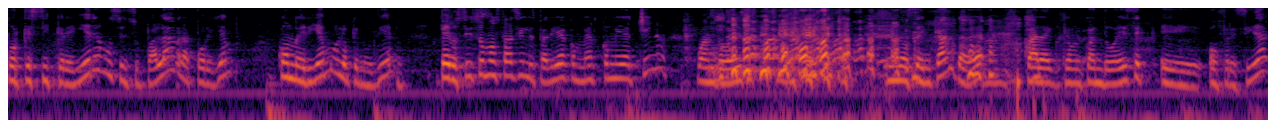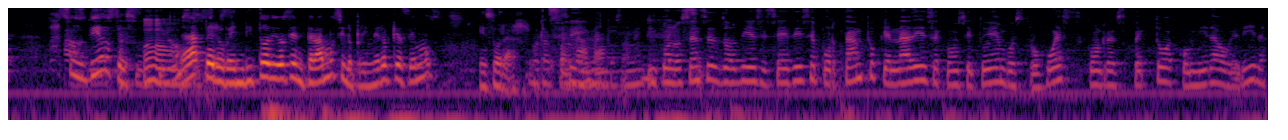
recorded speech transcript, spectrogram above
porque si creyéramos en su palabra, por ejemplo, comeríamos lo que nos dieran. Pero sí somos fáciles para ir a comer comida china cuando es y nos encanta, ¿verdad? Para cuando es eh, ofrecida a sus dioses, Pero bendito Dios entramos y lo primero que hacemos es orar. En Colosenses 2.16 dice, por tanto que nadie se constituye en vuestro juez con respecto a comida o bebida,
